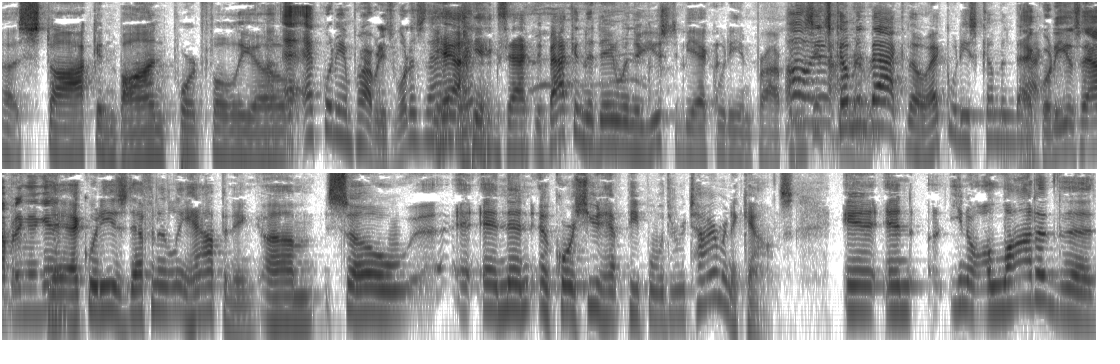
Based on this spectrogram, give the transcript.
uh, stock and bond portfolio. Uh, equity in properties. What is that? Mean? Yeah, again? exactly. Back in the day when there used to be equity in properties, Oh, yeah, it's coming back though. Equity's coming back. Equity is happening again? Yeah, equity is definitely happening. Um, so, uh, and then of course you'd have people with retirement accounts. And, and, you know, a lot of the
